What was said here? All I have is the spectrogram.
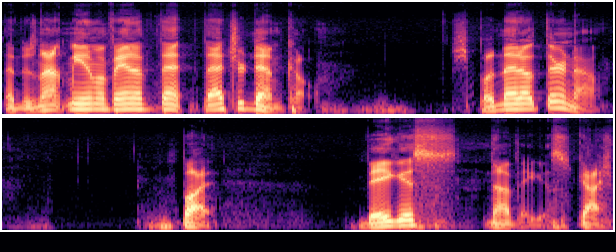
That does not mean I'm a fan of that Thatcher Demko. Just putting that out there now. But Vegas, not Vegas. Gosh,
